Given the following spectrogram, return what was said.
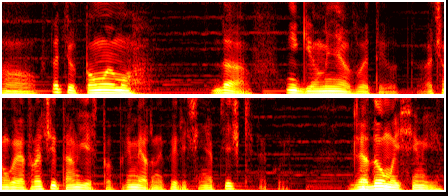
О, Кстати, вот, по-моему, да, в книге у меня в этой вот, о чем говорят врачи, там есть примерный перечень аптечки такой для дома и семьи.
